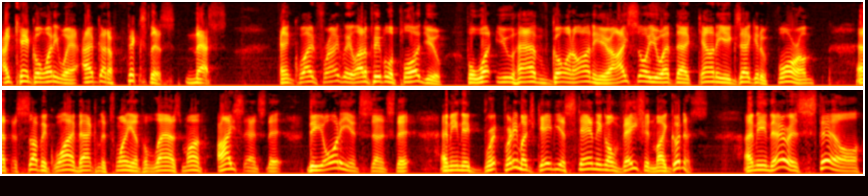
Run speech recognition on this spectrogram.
I can't go anywhere. I've got to fix this mess. And quite frankly, a lot of people applaud you for what you have going on here. I saw you at that county executive forum at the Suffolk Y back in the 20th of last month. I sensed it. The audience sensed it. I mean, they br- pretty much gave you a standing ovation. My goodness. I mean, there is still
